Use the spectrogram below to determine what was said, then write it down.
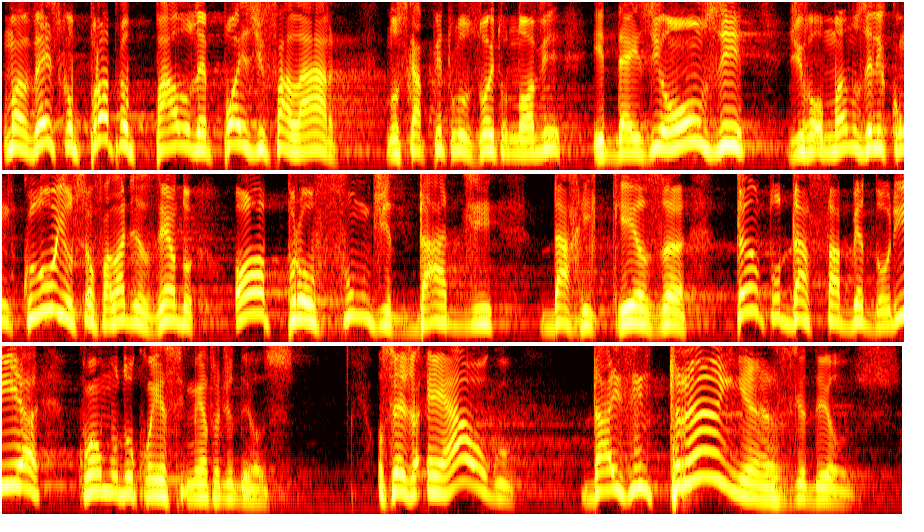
uma vez que o próprio Paulo, depois de falar nos capítulos 8, 9 e 10 e 11 de Romanos, ele conclui o seu falar dizendo: ó oh, profundidade da riqueza, tanto da sabedoria como do conhecimento de Deus. Ou seja, é algo das entranhas de Deus,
